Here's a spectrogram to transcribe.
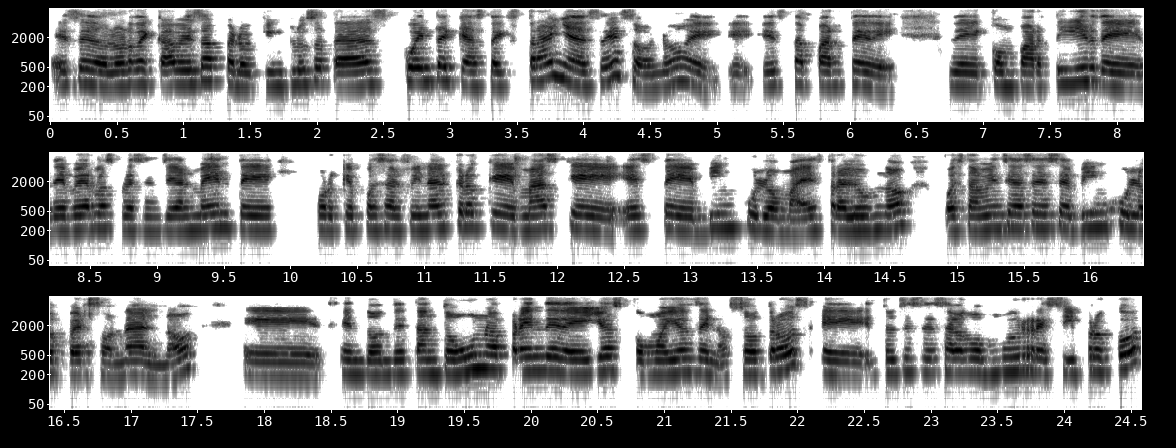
ese dolor de cabeza, pero que incluso te das cuenta que hasta extrañas eso, ¿no? Eh, eh, esta parte de, compartir, de, de verlos presencialmente, porque pues al final creo que más que este vínculo maestro-alumno, pues también se hace ese vínculo personal, ¿no? Eh, en donde tanto uno aprende de ellos como ellos de nosotros. Eh, entonces es algo muy recíproco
